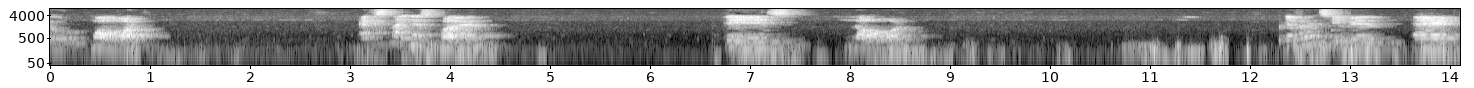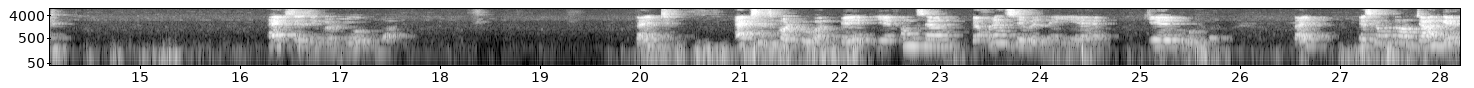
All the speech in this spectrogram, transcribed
to mod x minus one is not differentiable at x is equal to 1 right? x is equal to 1 पे ये फ़ंक्शन डिफरेंशिएबल नहीं है, ये प्रूव करो राइट इसका मतलब आप जान गए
